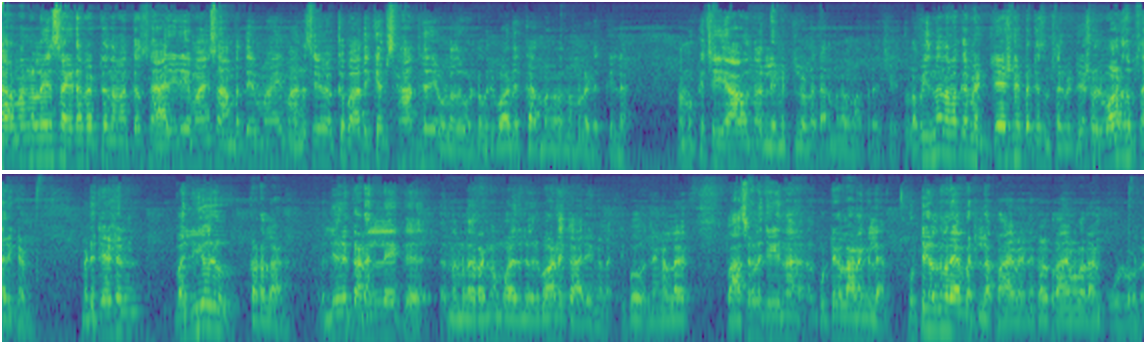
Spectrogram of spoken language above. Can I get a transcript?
കർമ്മങ്ങളുടെയും സൈഡ് എഫക്റ്റ് നമുക്ക് ശാരീരികമായും സാമ്പത്തികമായും മാനസികമായും ഒക്കെ ബാധിക്കാൻ സാധ്യതയുള്ളത് കൊണ്ട് ഒരുപാട് കർമ്മങ്ങൾ നമ്മൾ എടുക്കില്ല. നമുക്ക് ചെയ്യാവുന്ന ഒരു ലിമിറ്റിലുള്ള കർമ്മങ്ങൾ മാത്രമേ ചെയ്യത്തുള്ളൂ. അപ്പോൾ ഇന്ന് നമുക്ക് മെഡിറ്റേഷനെ പറ്റി സംസാരിക്കാം. മെഡിറ്റേഷൻ ഒരുപാട് സംസാരിക്കണം മെഡിറ്റേഷൻ വലിയൊരു കടലാണ്. വലിയൊരു കടലിലേക്ക് നമ്മൾ ഇറങ്ങുമ്പോൾ അതിൽ ഒരുപാട് കാര്യങ്ങൾ. ഇപ്പോൾ ഞങ്ങളുടെ ക്ലാസ്സുകൾ ചെയ്യുന്ന കുട്ടികളാണെങ്കിൽ കുട്ടികൾ എന്ന് പറയാൻ പറ്റില്ല പ്രായം അതിനേക്കാൾ പ്രായമുള്ളവരാണ് കൂടുതലോട്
